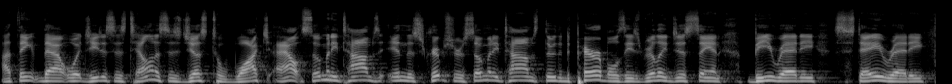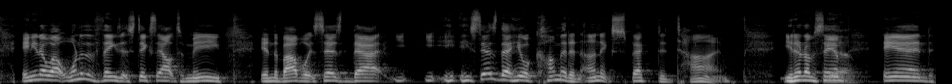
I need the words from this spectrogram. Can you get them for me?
I think that what Jesus is telling us is just to watch out. So many times in the scriptures, so many times through the parables, he's really just saying, be ready, stay ready. And you know what? One of the things that sticks out to me in the Bible, it says that he he says that he'll come at an unexpected time. You know what I'm saying? Yeah. And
